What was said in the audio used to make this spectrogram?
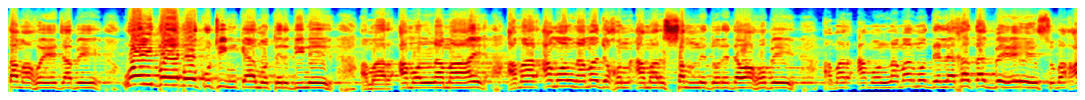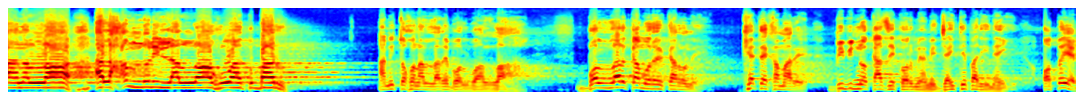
তামা হয়ে যাবে, ওই ভয়াবহ কঠিন কেমতের দিনে আমার আমল নামায়, আমার আমল নামা যখন আমার সামনে ধরে দেওয়া হবে, আমার আমল নামার মধ্যে লেখা থাকবে সুবাহান আল্লাহ আলহামদুলিল্লাহ আকবার। আমি তখন আল্লাহরে বলব, আল্লাহ, বল্লার কামড়ের কারণে, খেতে খামারে বিভিন্ন কাজে কর্মে আমি যাইতে পারি নাই। অতএব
